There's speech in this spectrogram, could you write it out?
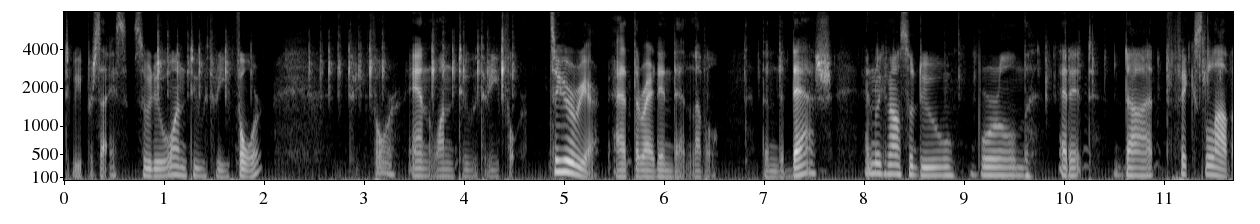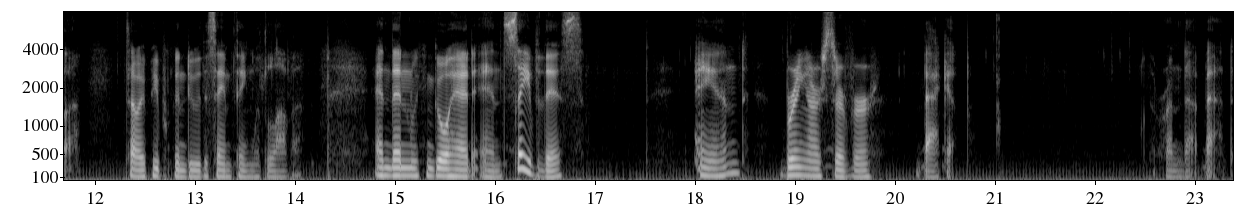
to be precise. So we do one, two, three, four, three, four, and one, two, three, four. So here we are, at the right indent level. Then the dash, and we can also do world edit dot fix lava. So that way people can do the same thing with lava. And then we can go ahead and save this, and bring our server back up run.bat.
